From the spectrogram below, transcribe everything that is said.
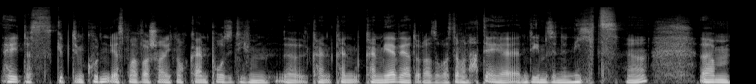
hey, das gibt dem Kunden erstmal wahrscheinlich noch keinen positiven, äh, kein, kein, kein Mehrwert oder sowas. Davon hat er ja in dem Sinne nichts. Ja. Ähm,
